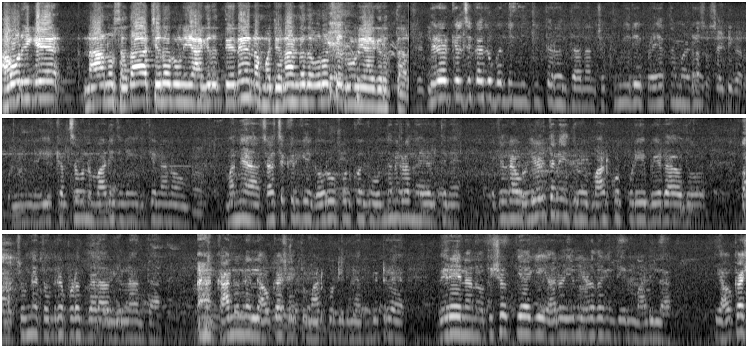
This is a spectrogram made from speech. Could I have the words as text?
ಅವರಿಗೆ ನಾನು ಸದಾ ಚಿರಋಣಿಯಾಗಿರುತ್ತೇನೆ ನಮ್ಮ ಜನಾಂಗದವರು ಚಿರಋಣಿಯಾಗಿರುತ್ತಾರೆ ಬೇರೆಯವ್ರ ಕೆಲಸಕ್ಕಾದ್ರೂ ಬಂದು ನಿಂತಿರ್ತಾರಂತ ಅಂತ ನಾನು ಶಕ್ತಿ ಮೀರಿ ಪ್ರಯತ್ನ ಮಾಡಿ ಈ ಕೆಲಸವನ್ನು ಮಾಡಿದ್ದೀನಿ. ಇದಕ್ಕೆ ನಾನು ಮಾನ್ಯ ಶಾಸಕರಿಗೆ ಗೌರವಪೂರ್ವಕವಾಗಿ ವಂದನೆಗಳನ್ನು ಹೇಳ್ತೇನೆ. ಯಾಕೆಂದರೆ ಅವ್ರು ಹೇಳ್ತಾನೆ ಇದ್ರು ಮಾಡಿಕೊಟ್ಬಿಡಿ ಬೇಡ ಅದು. ಸುಮ್ಮನೆ ತೊಂದರೆ ಪಡೋದು ಬೇಡ ಅವ್ರಿಗೆಲ್ಲ ಅಂತ. ಕಾನೂನಲ್ಲಿ ಅವಕಾಶ ಇತ್ತು ಮಾಡಿಕೊಟ್ಟಿದ್ದೀನಿ. ಅದು ಬಿಟ್ಟರೆ ಬೇರೆ ನಾನು ಅತಿಶೋಕ್ತಿಯಾಗಿ ಯಾರೋ ಏನು ಹೇಳೋದಾಗಿಂತ ಏನು ಮಾಡಿಲ್ಲ. ಈ ಅವಕಾಶ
